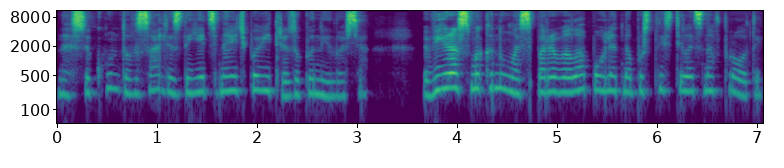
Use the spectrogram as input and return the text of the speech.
На секунду в залі, здається, навіть повітря зупинилося. Віра смикнулась, перевела погляд на пустий стілець навпроти,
